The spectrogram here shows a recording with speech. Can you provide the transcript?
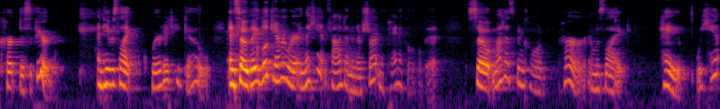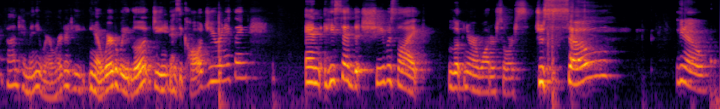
Kirk disappeared. And he was like, Where did he go? And so they look everywhere and they can't find him and they're starting to panic a little bit. So my husband called her and was like, Hey, we can't find him anywhere. Where did he, you know, where do we look? Do you, has he called you or anything? And he said that she was like, Look near a water source. Just so, you know,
